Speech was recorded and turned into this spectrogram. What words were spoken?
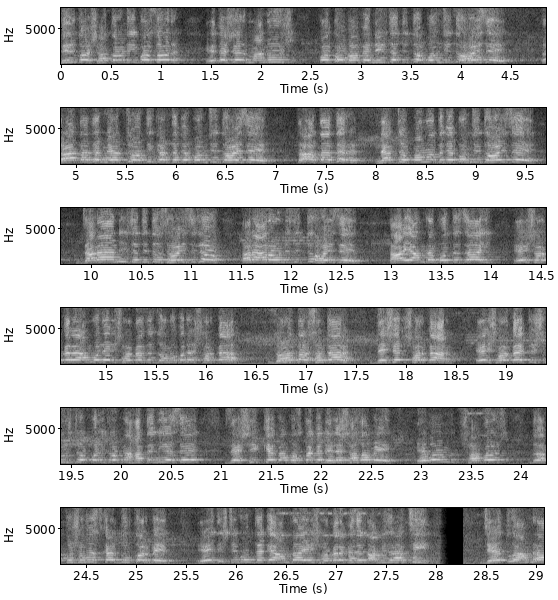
দীর্ঘ সতেরোটি বছর এদেশের মানুষ কতভাবে নির্যাতিত, বঞ্চিত হয়েছে, তারা তাদের ন্যায্য অধিকার থেকে বঞ্চিত হয়েছে তারা তাদের ন্যায্য পণ্য থেকে বঞ্চিত হয়েছে। যারা নির্যাতিত হয়েছিল, তারা আরও নির্যাতিত হয়েছে। তাই আমরা বলতে চাই, এই সরকারের আমলে এই সরকার যে জনগণের সরকার, জনতার সরকার, দেশের সরকার। এই সরকার একটি সুষ্ঠু পরিকল্পনা হাতে নিয়েছে যে শিক্ষা ব্যবস্থাকে ঢেলে সাজাবে এবং সকল কুসংস্কার দূর করবে। এই দৃষ্টিকোণ থেকে আমরা এই সরকারের কাছে দাবি জানাচ্ছি, যেহেতু আমরা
